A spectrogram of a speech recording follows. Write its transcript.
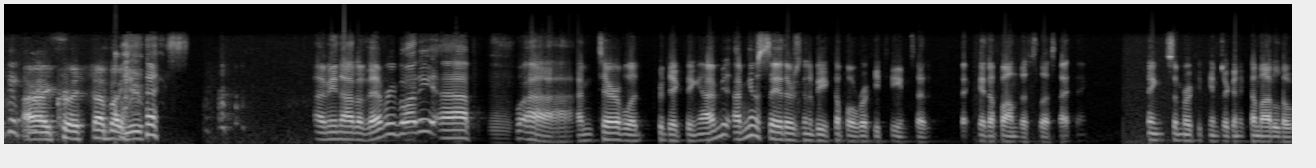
Okay, Chris. All right, Chris, how about you? I mean, out of everybody, uh, uh, I'm terrible at predicting. I'm, I'm going to say there's going to be a couple of rookie teams that, that get up on this list. I think. I think some rookie teams are going to come out of the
